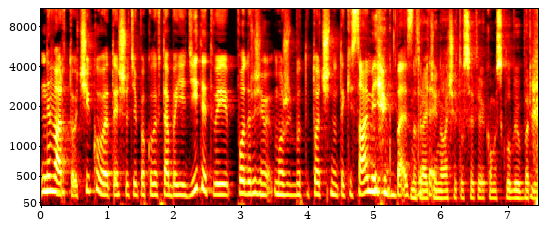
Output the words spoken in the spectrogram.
Не варто очікувати, що типу, коли в тебе є діти, твої подорожі можуть бути точно такі самі, як без На третій ночі тусити в якомусь клубі в Берліні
